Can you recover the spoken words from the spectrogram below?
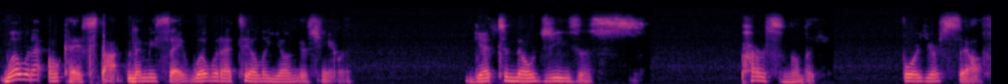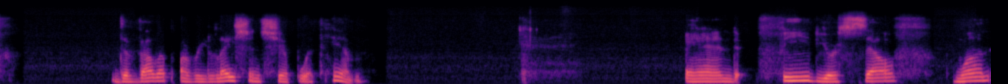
what would I, okay, stop. Let me say, what would I tell a younger Sharon? Get to know Jesus personally for yourself. Develop a relationship with Him. And feed yourself, one,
